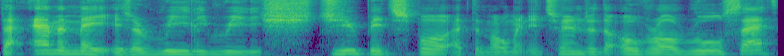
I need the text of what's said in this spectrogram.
that MMA is a really, really stupid sport at the moment in terms of the overall rule set.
